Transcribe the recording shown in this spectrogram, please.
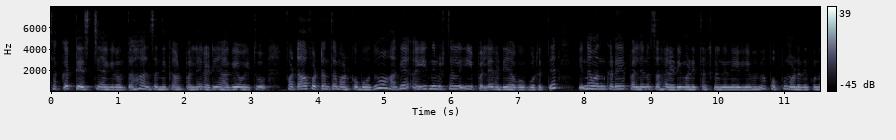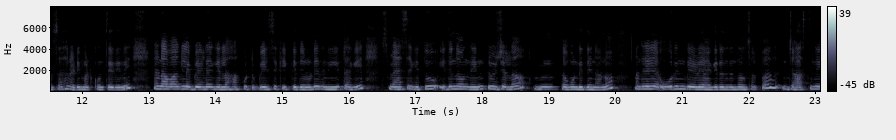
ಸಖತ್ ಟೇಸ್ಟಿಯಾಗಿರುವಂತಹ ಅಲಸಂದೆ ಕಾಳು ಪಲ್ಯ ರೆಡಿ ಆಗೇ ಹೋಯಿತು. ಫಟಾಫಟ್ ಅಂತ ಮಾಡ್ಕೋಬೋದು ಹಾಗೆ ಐದು ನಿಮಿಷದಲ್ಲಿ ಈ ಪಲ್ಯ ರೆಡಿ ಆಗೋಗ್ಬಿಡುತ್ತೆ. ಇನ್ನು ಒಂದು ಕಡೆ ಪಲ್ಯನೂ ಸಹ ರೆಡಿ ಮಾಡಿದ ತಕ್ಷಣನೇ ಇಲ್ಲಿ ಇವಾಗ ಪಪ್ಪು ಮಾಡೋದಕ್ಕೂ ಸಹ ರೆಡಿ ಮಾಡ್ಕೊತ ಇದ್ದೀನಿ. ನಾನು ಆವಾಗಲೇ ಬೇಳೆಗೆಲ್ಲ ಹಾಕ್ಬಿಟ್ಟು ಬೇಸಿಕ್ ಇಕ್ಕಿದ್ದು ನೋಡಿ, ಅದು ನೀಟಾಗಿ ಸ್ಮ್ಯಾಶ್ ಆಗಿತ್ತು. ಇದನ್ನು ಒಂದು ಎಂಟು ವಿಷಲ್ಲ ತೊಗೊಂಡಿದ್ದೆ ನಾನು. ಅಂದರೆ ಊರಿನ ಬೇಳೆ ಆಗಿರೋದ್ರಿಂದ ಒಂದು ಸ್ವಲ್ಪ ಜಾಸ್ತಿನೇ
